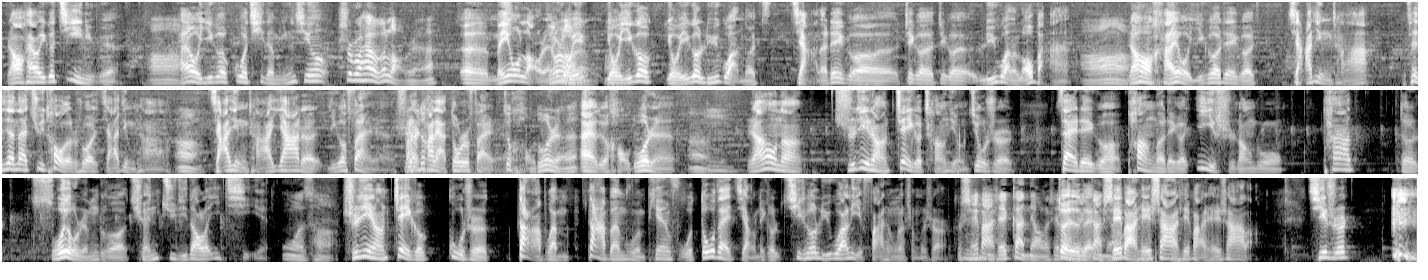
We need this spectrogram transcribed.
然后还有一个妓女，啊，还有一个过气的明星，是不是还有个老人？呃，没有老人，有一有一个有一个旅馆的假的这个这个这个旅馆的老板，哦，然后还有一个这个假警察，他现在剧透的说假警察，嗯，假警察压着一个犯人，实际上他俩都是犯人，就好多人，哎，对，好多人。然后呢，实际上这个场景就是在这个胖的这个意识当中，他的所有人格全聚集到了一起。我操，实际上，这个故事大半大半部分篇幅都在讲这个汽车旅馆里发生了什么事儿。就谁把谁干掉了，谁把对对对，谁把谁杀了，谁把谁杀了。其实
